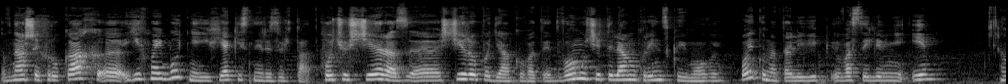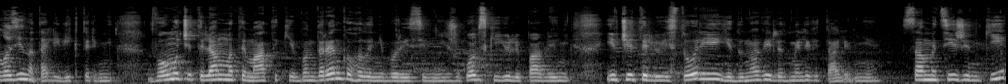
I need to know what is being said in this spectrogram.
в наших руках е, їх майбутнє, їх якісний результат. Хочу ще раз е, щиро подякувати двом учителям української мови Бойко Вік- Васильівні і Лозі Наталії Вікторівні, двом учителям математики Бондаренко Галині Борисівні, Жуковській Юлії Павлівні і вчителю історії Єдуновій Людмилі Віталівні. Саме ці жінки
